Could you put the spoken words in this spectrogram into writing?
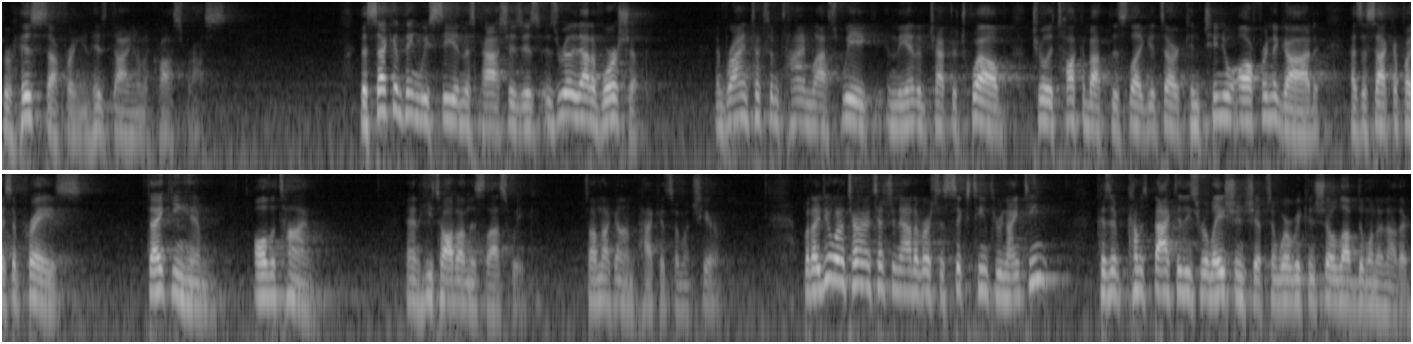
through His suffering and His dying on the cross for us. The second thing we see in this passage is, is really that of worship. And Brian took some time last week in the end of chapter 12 to really talk about this. Like it's our continual offering to God as a sacrifice of praise, thanking Him all the time. And he taught on this last week. So I'm not going to unpack it so much here. But I do want to turn our attention now to verses 16 through 19 because it comes back to these relationships and where we can show love to one another.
